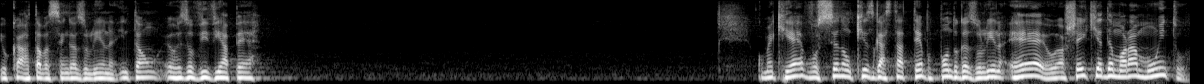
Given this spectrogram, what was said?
e o carro estava sem gasolina, então eu resolvi vir a pé. Como é que é? Você não quis gastar tempo pondo gasolina? É, eu achei que ia demorar muito.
